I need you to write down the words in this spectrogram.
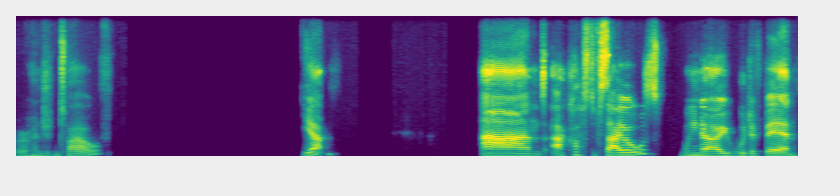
were 112. Yep. And our cost of sales, we know would have been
